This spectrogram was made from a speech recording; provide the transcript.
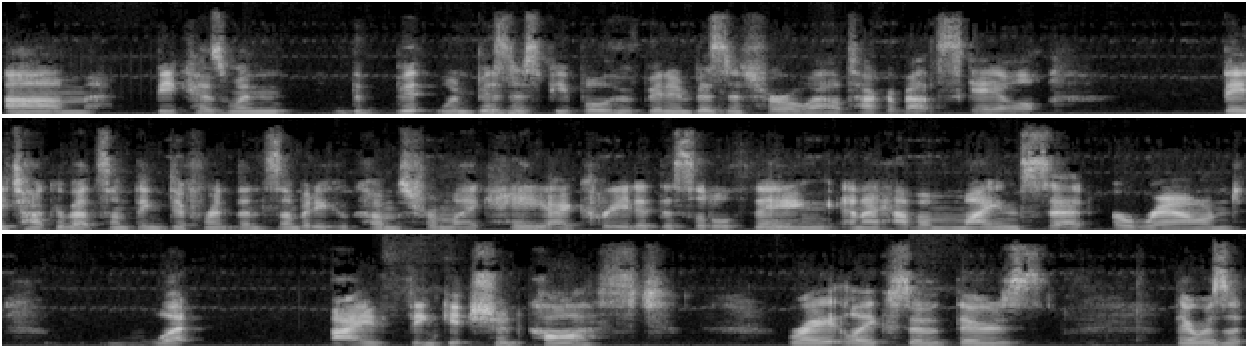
Um, because when the bit when business people who've been in business for a while talk about scale, they talk about something different than somebody who comes from like, hey, I created this little thing and I have a mindset around what I think it should cost, right? Like so there's there was a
